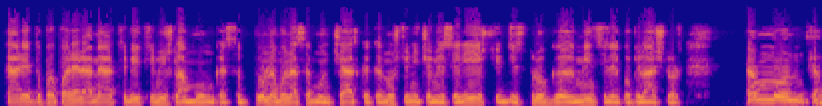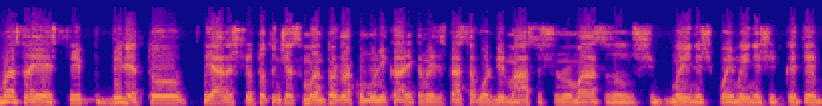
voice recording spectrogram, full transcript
care, după părerea mea, ar trebui trimiși la muncă, să pună mâna să muncească, că nu știu nicio meserie și distrug uh, mințile copilașilor. Cam, uh, cam asta este. Bine, tu, iarăși, eu tot încerc să mă întorc la comunicare, că noi despre asta vorbim astăzi și nu numai astăzi, și mâine și poi mâine și câte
